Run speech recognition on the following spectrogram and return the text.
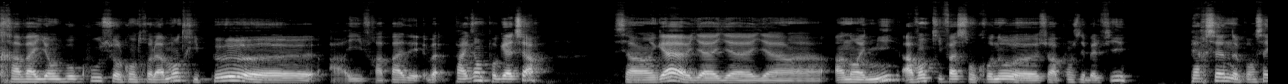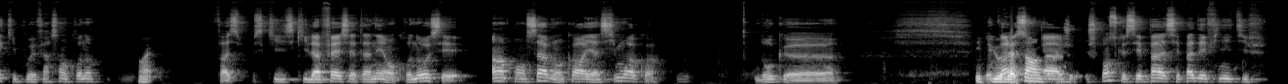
travaillant beaucoup sur le contre-la-montre, il peut, euh, il fera pas des, bah, par exemple Pogacar, c'est un gars, il y a, il y a, il y a un an et demi, avant qu'il fasse son chrono euh, sur la planche des belles filles, personne ne pensait qu'il pouvait faire ça en chrono. Ouais. Enfin, ce qu'il ce qu'il a fait cette année en chrono, c'est impensable encore il y a six mois, quoi. Donc, euh, et puis voilà, pas, je, je, pense que c'est pas, c'est pas définitif.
